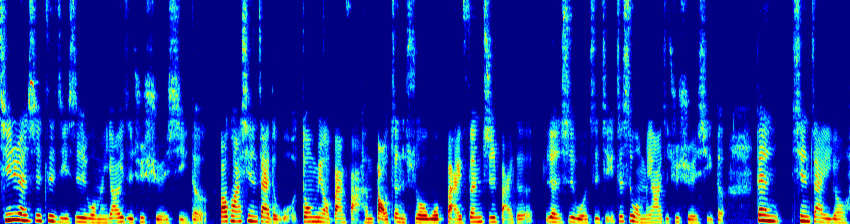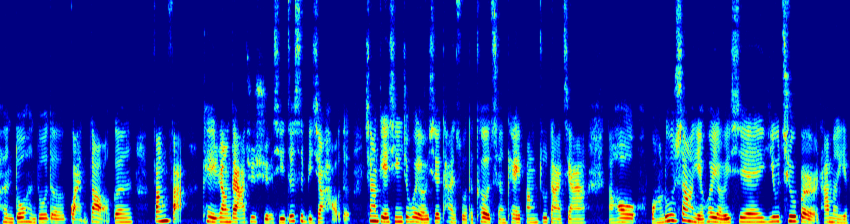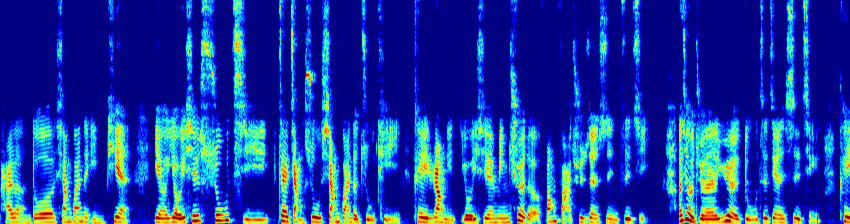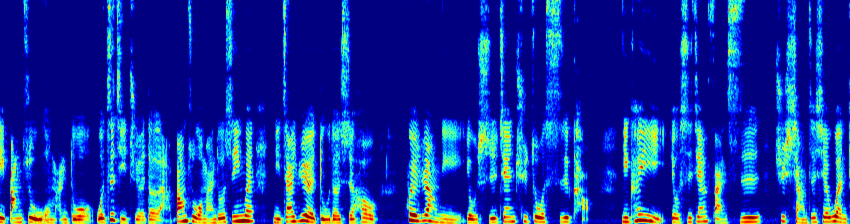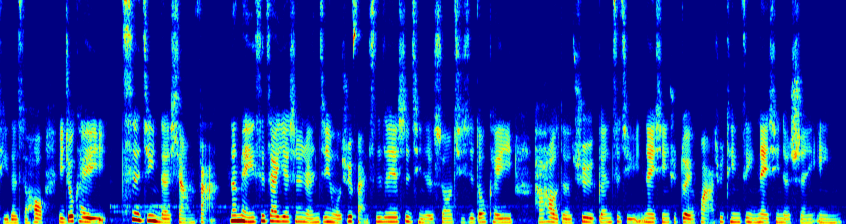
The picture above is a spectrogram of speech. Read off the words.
其实认识自己是我们要一直去学习的，包括现在的我都没有办法很保证的说，我百分之百的认识我自己，这是我们要一直去学习的。但现在有很多很多的管道跟方法。可以让大家去学习，这是比较好的。像蝶心就会有一些探索的课程，可以帮助大家。然后网络上也会有一些 YouTuber，他们也拍了很多相关的影片，也有一些书籍在讲述相关的主题，可以让你有一些明确的方法去认识你自己。而且我觉得阅读这件事情可以帮助我蛮多。我自己觉得啦，帮助我蛮多，是因为你在阅读的时候。会让你有时间去做思考，你可以有时间反思，去想这些问题的时候，你就可以刺激你的想法。那每一次在夜深人静，我去反思这些事情的时候，其实都可以好好的去跟自己内心去对话，去听自己内心的声音。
